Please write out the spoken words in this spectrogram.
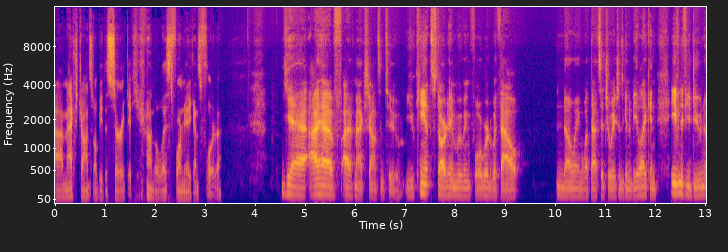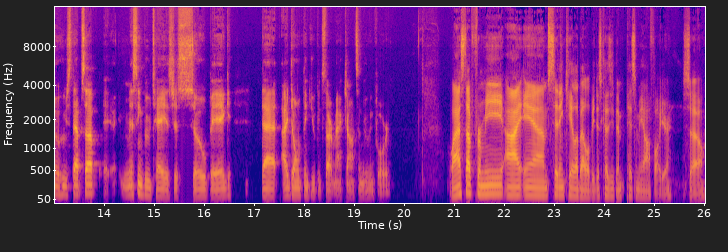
uh, Max Johnson will be the surrogate here on the list for me against Florida. Yeah, I have I have Max Johnson too. You can't start him moving forward without knowing what that situation is going to be like. And even if you do know who steps up, eh, missing Boutte is just so big that I don't think you can start Mac Johnson moving forward. Last up for me, I am sitting Kaleb Eleby just because he's been pissing me off all year. So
